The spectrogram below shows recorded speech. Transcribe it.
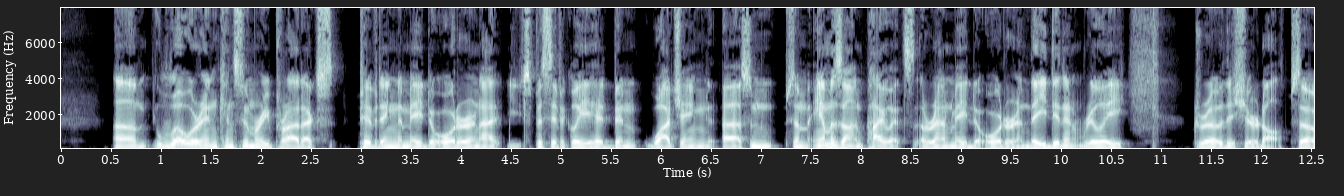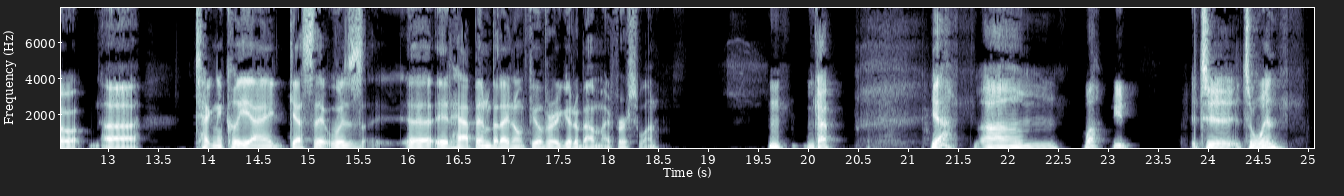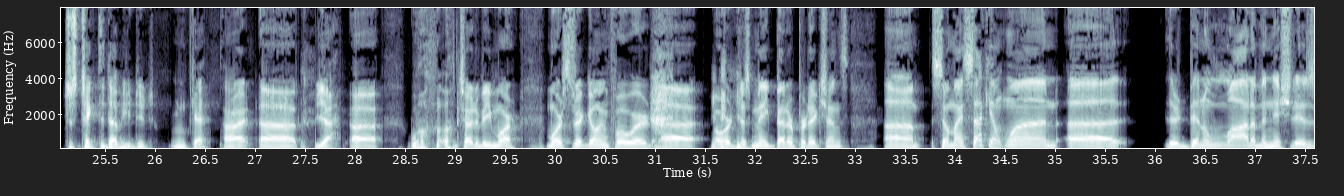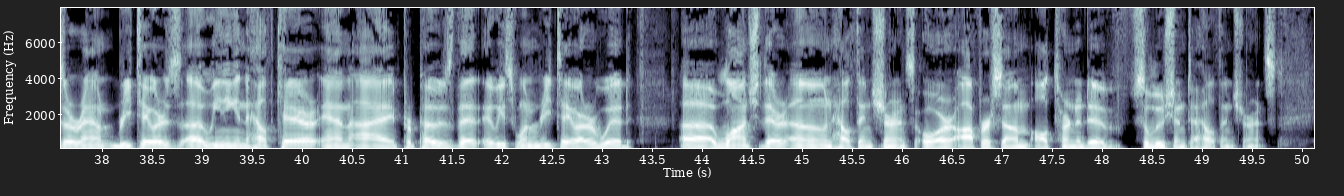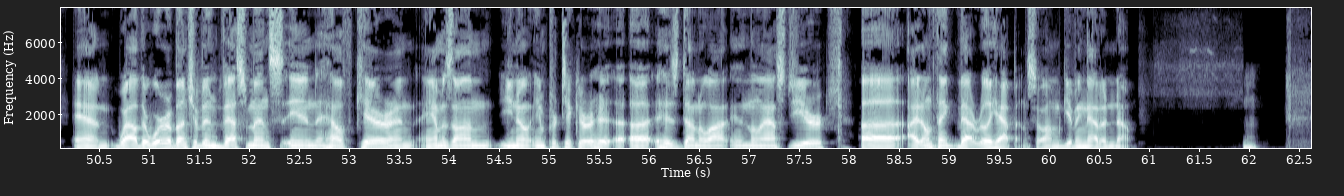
um, lower end consumery products pivoting to made to order. And I specifically had been watching, uh, some, some Amazon pilots around made to order and they didn't really grow this year at all. So, uh, technically I guess it was, uh, it happened, but I don't feel very good about my first one. Hmm. Okay. Yeah. Um, well, you it's a it's a win. Just take the W, dude. Okay. All right. Uh, yeah. Uh, we'll, we'll try to be more more strict going forward, uh, or just make better predictions. Um, so my second one, uh, there'd been a lot of initiatives around retailers uh, leaning into healthcare, and I proposed that at least one retailer would uh, launch their own health insurance or offer some alternative solution to health insurance. And while there were a bunch of investments in healthcare and Amazon, you know, in particular, uh, has done a lot in the last year, uh, I don't think that really happened. So I'm giving that a no. Hmm.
